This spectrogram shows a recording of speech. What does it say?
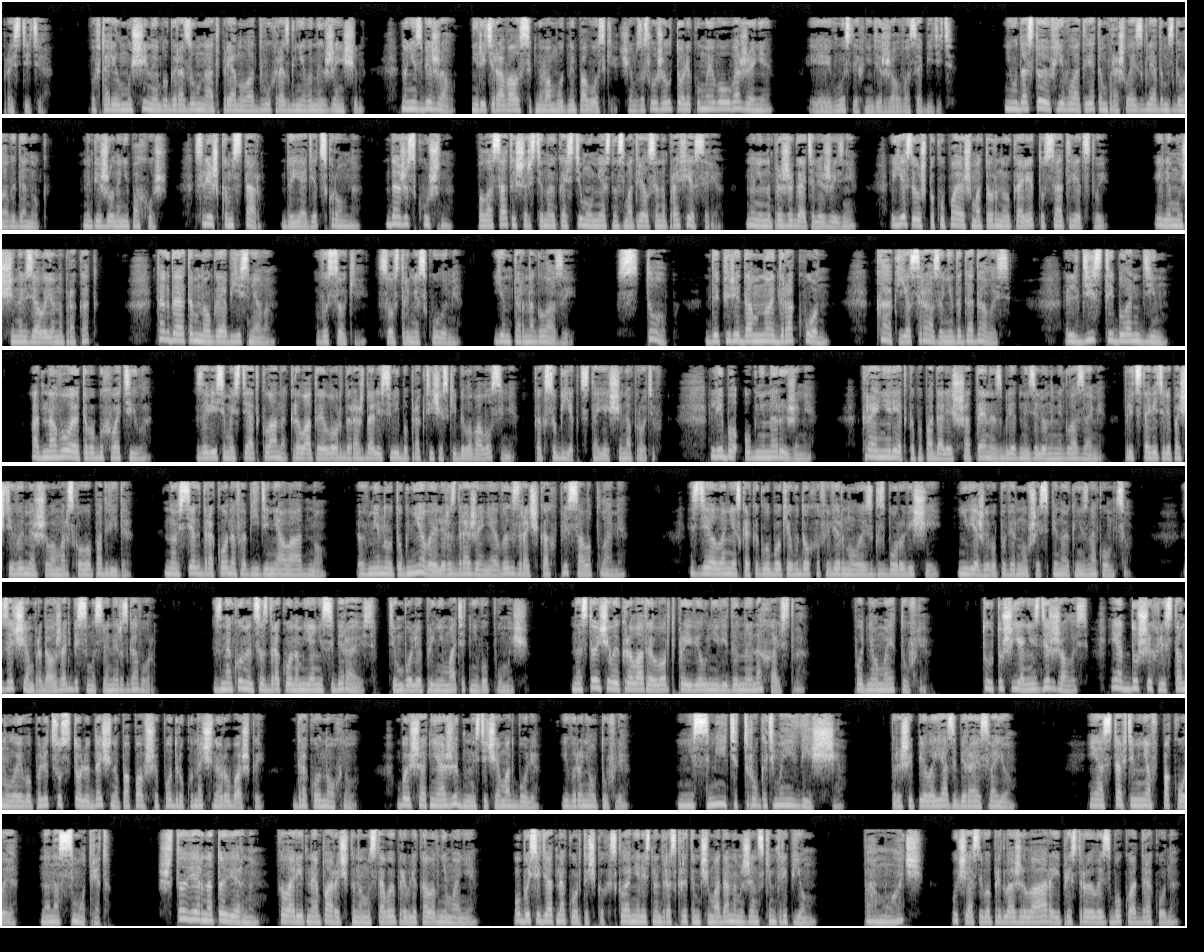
«Простите», — повторил мужчина и благоразумно отпрянул от двух разгневанных женщин. Но не сбежал, не ретировался к новомодной повозке, чем заслужил Толику моего уважения. Я и в мыслях не держал вас обидеть. Не удостоив его ответом, прошлась взглядом с головы до ног. На пижона не похож. Слишком стар, да и одет скромно. Даже скучно. Полосатый шерстяной костюм уместно смотрелся на профессоре, но не на прожигателе жизни. Если уж покупаешь моторную карету, соответствуй. Или мужчина взял ее на прокат? Тогда это многое объясняло. Высокий, с острыми скулами, янтарноглазый. Стоп! Да передо мной дракон! Как я сразу не догадалась! Льдистый блондин. Одного этого бы хватило. В зависимости от клана, крылатые лорды рождались либо практически беловолосыми, как субъект, стоящий напротив, либо огненно-рыжими. Крайне редко попадались шатены с бледно-зелеными глазами, представители почти вымершего морского подвида. Но всех драконов объединяло одно. В минуту гнева или раздражения в их зрачках плясало пламя. Сделала несколько глубоких вдохов и вернулась к сбору вещей, невежливо повернувшись спиной к незнакомцу. Зачем продолжать бессмысленный разговор? Знакомиться с драконом я не собираюсь, тем более принимать от него помощь. Настойчивый крылатый лорд проявил невиданное нахальство. Поднял мои туфли. Тут уж я не сдержалась и от души хлестанула его по лицу столь удачно попавшей под руку ночной рубашкой. Дракон охнул. Больше от неожиданности, чем от боли, и выронил туфли. «Не смейте трогать мои вещи!» — прошипела я, забирая свое. «И оставьте меня в покое, на нас смотрят!» Что верно, то верно. Колоритная парочка на мостовой привлекала внимание. Оба сидят на корточках, склонились над раскрытым чемоданом с женским тряпьем. «Помочь?» — участливо предложила Ара и пристроилась сбоку от дракона.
